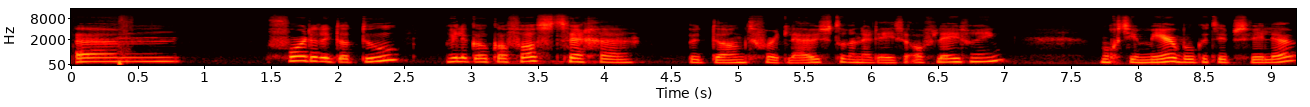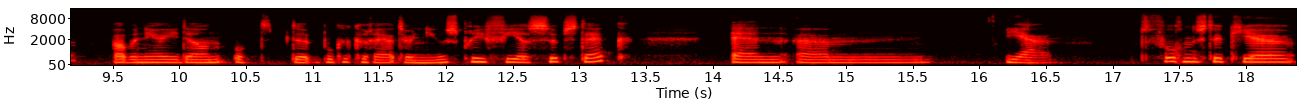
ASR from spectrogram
Um, voordat ik dat doe, wil ik ook alvast zeggen bedankt voor het luisteren naar deze aflevering. Mocht je meer boekentips willen, abonneer je dan op de Boekencurator nieuwsbrief via Substack. En um, ja, het volgende stukje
